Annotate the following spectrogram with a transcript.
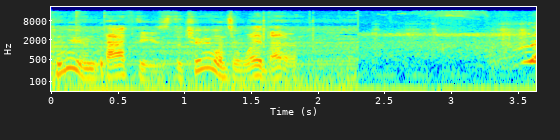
Can you even pack these? The chewy ones are way better. Who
